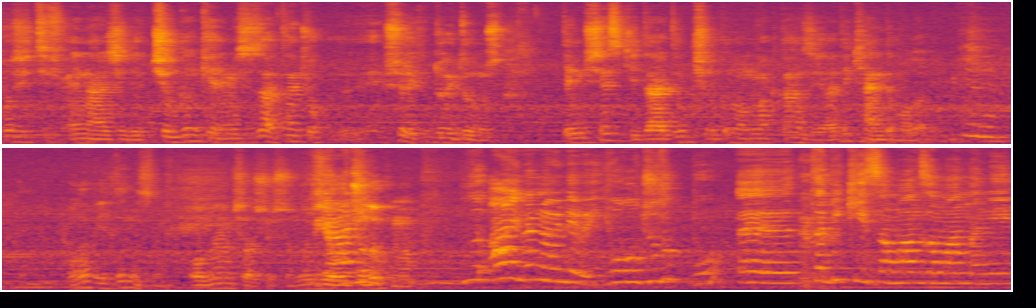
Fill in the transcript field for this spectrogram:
pozitif enerjili. Çılgın kelimesi zaten çok e, sürekli duyduğumuz. Demişsiniz ki derdim çılgın olmaktan ziyade kendim olabilmek. Hı. Olabildiniz mi? Olmaya mı çalışıyorsunuz? Bu bir Yani- yolculuk mu? Bu aynen öyle bir yolculuk bu. Eee, tabii ki zaman zaman hani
